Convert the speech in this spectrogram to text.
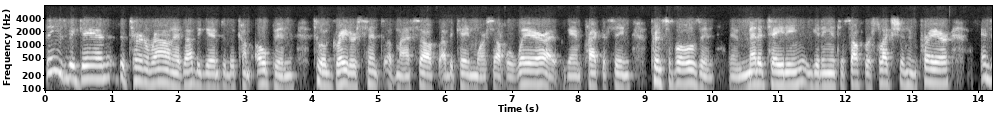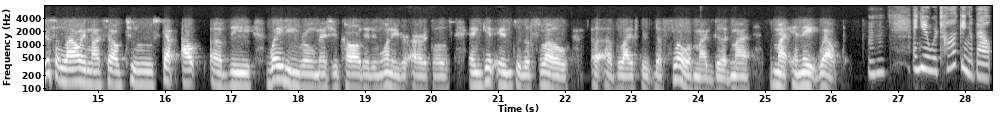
things began to turn around as I began to become open to a greater sense of myself. I became more self aware. I began practicing principles and, and meditating, getting into self reflection and prayer, and just allowing myself to step out of the waiting room, as you called it in one of your articles, and get into the flow uh, of life, the, the, flow of my good, my my innate wealth. Mm-hmm. And you know, we're talking about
